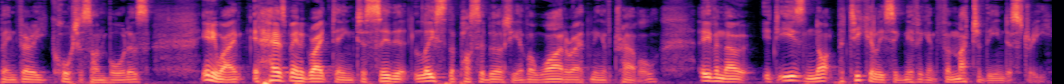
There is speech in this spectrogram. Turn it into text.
been very cautious on borders. Anyway, it has been a great thing to see at least the possibility of a wider opening of travel, even though it is not particularly significant for much of the industry.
